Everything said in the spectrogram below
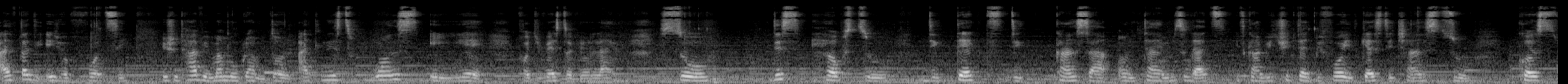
after the age of 40 you should have a mammogram done at least once a year for the rest of your life so this helps to detect the cancer on time so that it can be treated before it gets the chance to cause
